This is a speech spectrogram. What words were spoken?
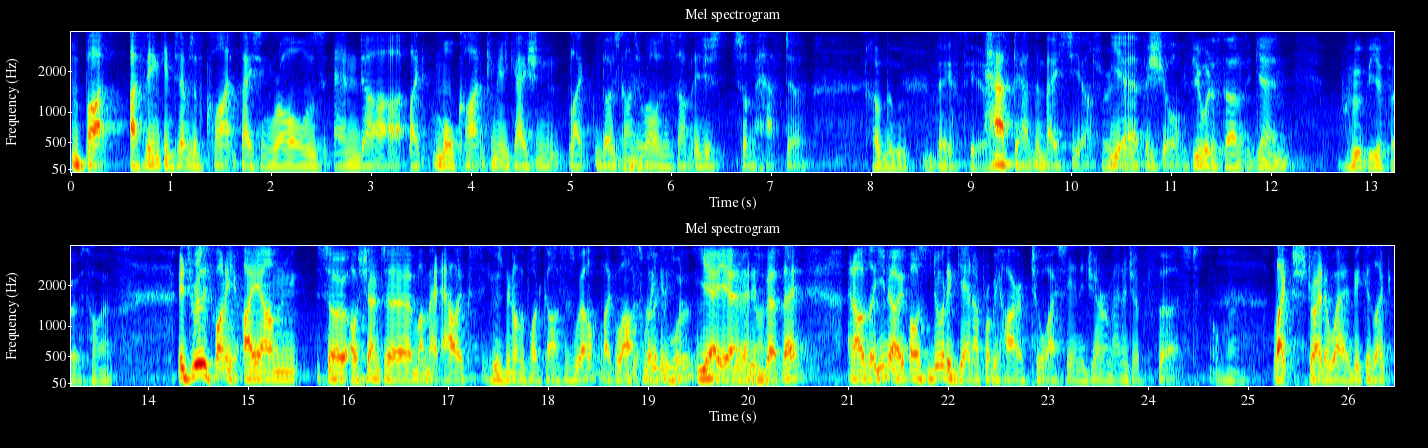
but I think in terms of client-facing roles and uh, like more client communication, like those kinds of roles and stuff, they just sort of have to Have them based here. have to have them based here. Yeah, So for sure. If you were to start it again, who would be your first hire? It's really funny. I um so I was chatting to my mate Alex, who's been on the podcast as well, like last week. His, yeah, yeah, Yeah, at his birthday. And I was like, you know, if I was to do it again, I'd probably hire a two IC and a general manager first. Oh, wow. Like straight away, because like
